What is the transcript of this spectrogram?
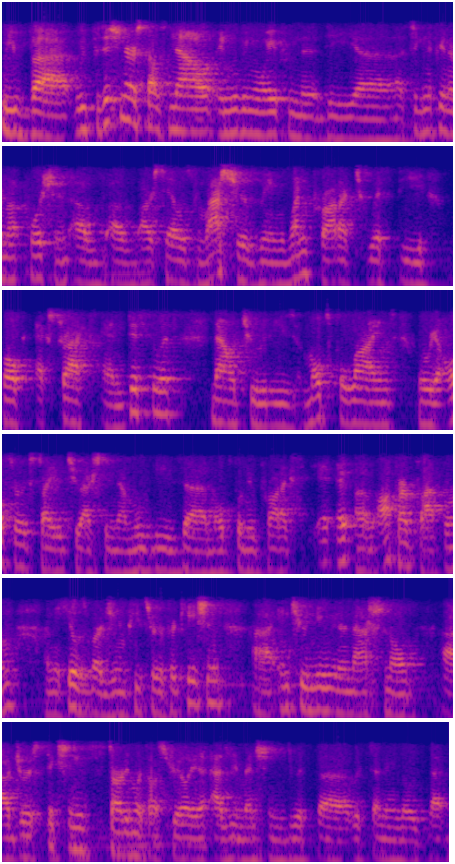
we've uh, we've positioned ourselves now in moving away from the the significant amount portion of of our sales from last year being one product with the bulk extract and distillate, now to these multiple lines, where we are also excited to actually now move these uh, multiple new products eh, eh, off our platform on the heels of our GMP certification uh, into new international Uh, jurisdictions, starting with Australia, as we mentioned, with uh, sending that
